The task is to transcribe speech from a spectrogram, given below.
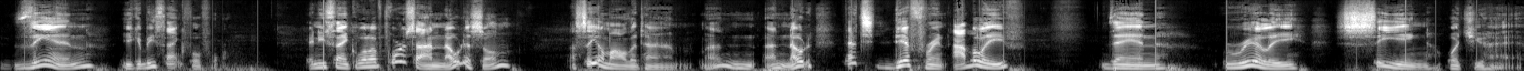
Then you can be thankful for them. And you think, well, of course I notice them. I see them all the time. I, I know that's different, I believe, than really seeing what you have.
